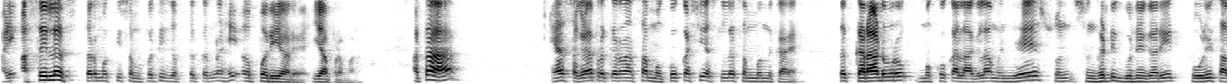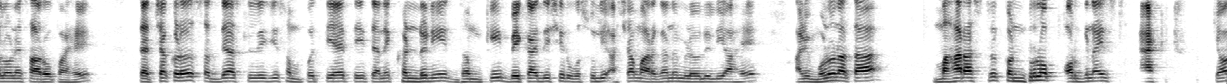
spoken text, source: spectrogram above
आणि असेलच तर मग ती संपत्ती जप्त करणं हे अपरिहार्य आहे याप्रमाणे. आता ह्या सगळ्या प्रकरणाचा मकोकाशी असलेला संबंध काय? तर कराडवर मकोका लागला म्हणजे स्व संघटित गुन्हेगारी टोळी चालवण्याचा आरोप आहे. त्याच्याकडं सध्या असलेली जी संपत्ती आहे ती त्याने खंडणी धमकी बेकायदेशीर वसुली अशा मार्गानं मिळवलेली आहे. आणि म्हणून आता Maharashtra control of organised act किंवा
